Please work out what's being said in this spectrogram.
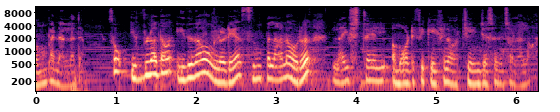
ரொம்ப நல்லது. ஸோ இவ்வளோதான் இதுதான் உங்களுடைய சிம்பிளான ஒரு லைஃப் ஸ்டைல் மாடிஃபிகேஷன் ஆர் சேஞ்சஸ்ன்னு சொல்லலாம்.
